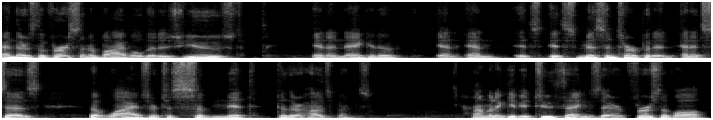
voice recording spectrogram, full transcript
And there's the verse in the Bible that is used in a negative and and it's it's misinterpreted and it says that wives are to submit to their husbands. I'm going to give you two things there. First of all,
